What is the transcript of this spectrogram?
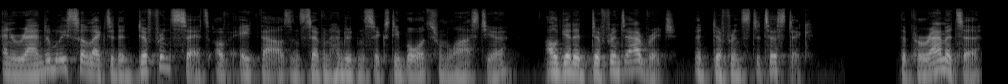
and randomly selected a different set of 8,760 boards from last year, I'll get a different average, a different statistic. The parameter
